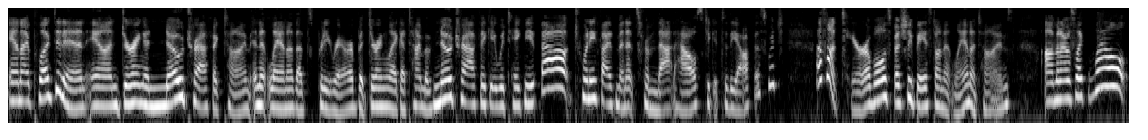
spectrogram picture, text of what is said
And I plugged it in and during a no traffic time in Atlanta, that's pretty rare, but during like a time of no traffic, it would take me about 25 minutes from that house to get to the office, which that's not terrible, especially based on Atlanta times. Um, and I was like, well,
